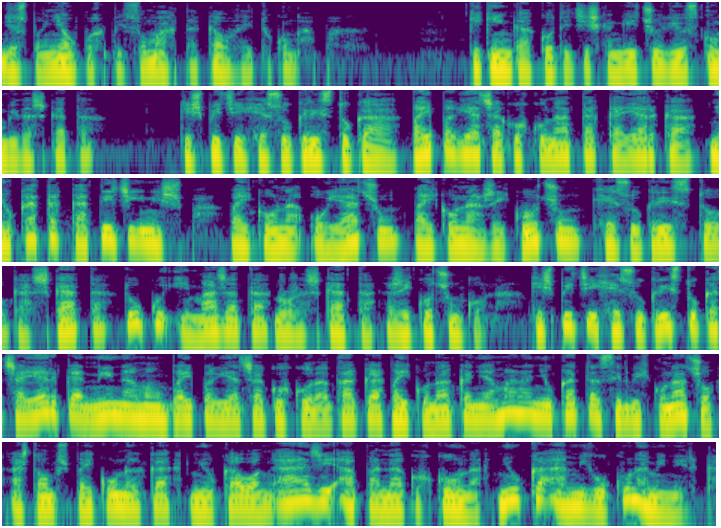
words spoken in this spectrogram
Diospak ñawpakpi sumaqta kawsay tukungapak kikinka kutichishkankichu Dios convidashkata kishpichi Jesucristoka paypak yachakuqkunata kayarka ñukata katichik nishpa. Paykuna uyachun paykuna rikuchun Jesucristo kashkata tukuy imallata rurashkata rikuchunkuna kishpichi Jesucristo kachayarka ninaman paypak yachakuqkunataka paykunaka ñamana ñukata sirvikkunachu ashtawanpish paykunaka ñukawan alli apanakuqkuna ñuka amigukunami nirka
